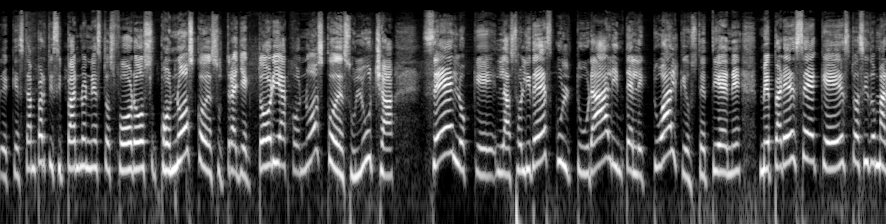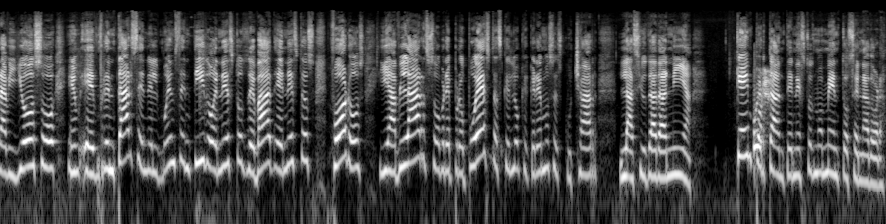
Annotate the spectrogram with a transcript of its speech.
eh, que están participando en estos foros. Conozco de su trayectoria, conozco de su lucha sé lo que la solidez cultural, intelectual que usted tiene. Me parece que esto ha sido maravilloso, enfrentarse en el buen sentido en estos debates, en estos foros y hablar sobre propuestas, que es lo que queremos escuchar la ciudadanía. Qué pues importante en estos momentos, senadora.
